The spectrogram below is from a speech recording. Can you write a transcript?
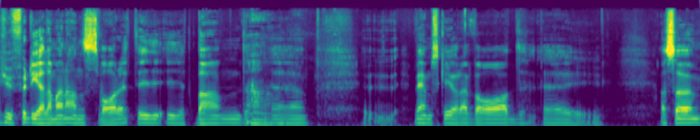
hur fördelar man ansvaret i, i ett band. Ja. Ehm, vem ska göra vad? Ehm, alltså,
